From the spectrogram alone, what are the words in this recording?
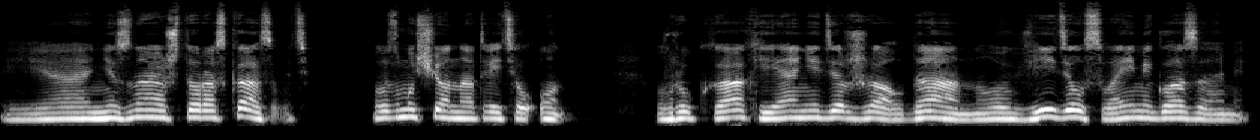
«Я не знаю, что рассказывать», — возмущенно ответил он. «В руках я не держал, да, но видел своими глазами».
